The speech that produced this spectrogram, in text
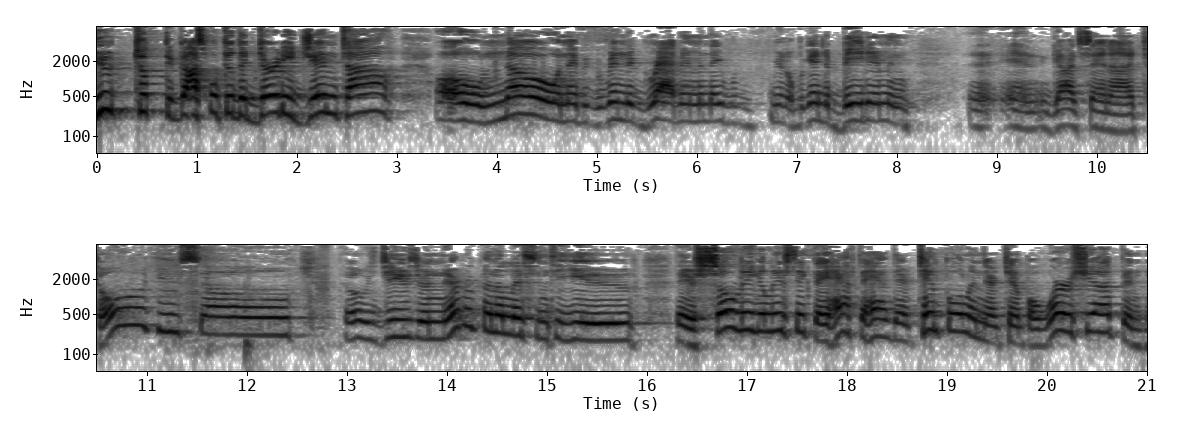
You took the gospel to the dirty Gentile? Oh no. And they begin to grab him and they, you know, begin to beat him and and God saying, I told you so. Those Jews are never going to listen to you. They are so legalistic. They have to have their temple and their temple worship. And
